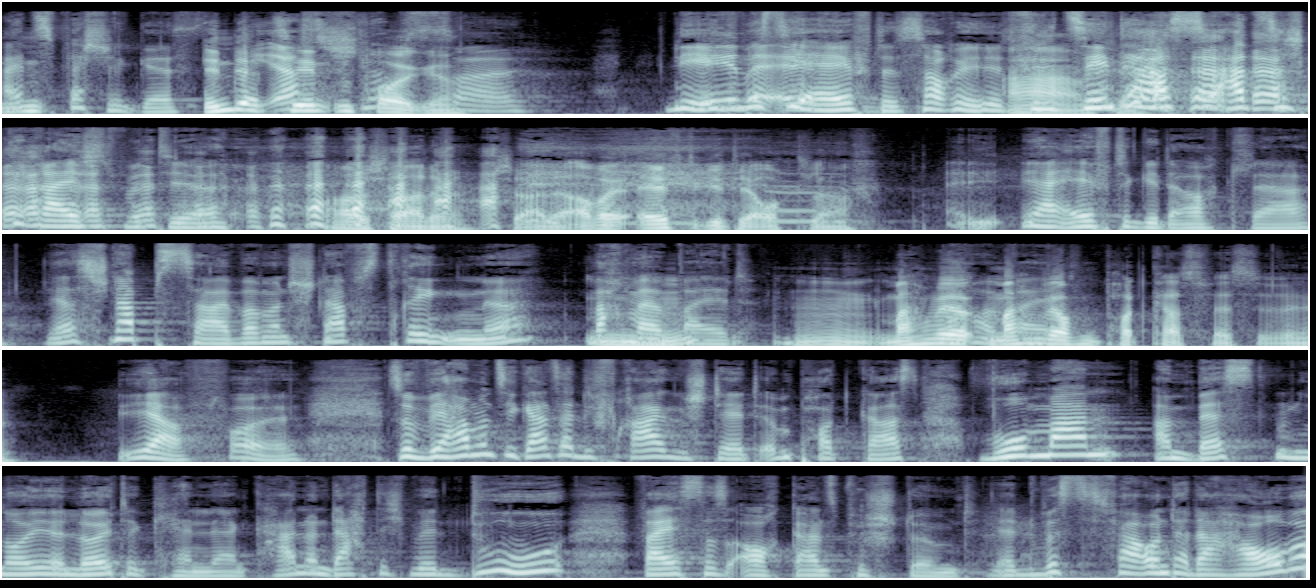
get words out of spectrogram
Als Special Guest. In der zehnten Folge. Nee, Nee, du bist die elfte, sorry. Ah, die zehnte hast, hat nicht gereicht mit dir. Oh, schade, schade. Aber elfte geht ja auch klar. Ja, elfte geht auch klar. Das ist Schnapszahl, weil man Schnaps trinken, ne? Machen wir bald. Hm, machen wir, Machen wir machen wir auf dem Podcast-Festival. Ja, voll. So, wir haben uns die ganze Zeit die Frage gestellt im Podcast, wo man am besten neue Leute kennenlernen kann. Und dachte ich mir, du weißt das auch ganz bestimmt. Ja, du bist zwar unter der Haube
